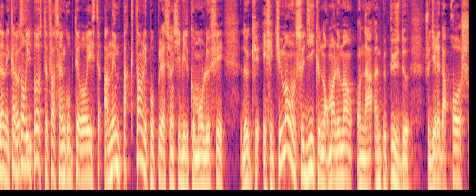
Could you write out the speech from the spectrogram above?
Non, mais quand on riposte face à un groupe terroriste en impactant les populations civiles comme on le fait, donc effectivement, on se dit que normalement, on a un peu plus de, je dirais, d'approche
